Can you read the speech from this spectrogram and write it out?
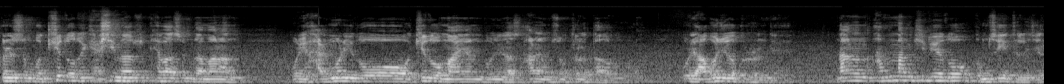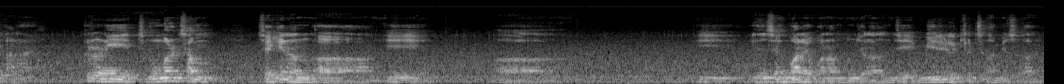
그래서 뭐 기도도 열심히 해봤습니다만은 우리 할머니도 기도 많이 하는 분이라서 하나님 음성 들었다 그러고 우리 아버지도 그러는데 나는 암만 기도해도 음성이 들리질 않아요. 그러니 정말 참 제게는 어, 이, 어, 이 인생관에 관한 문제라든지 미래를 결정하면서 가지고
